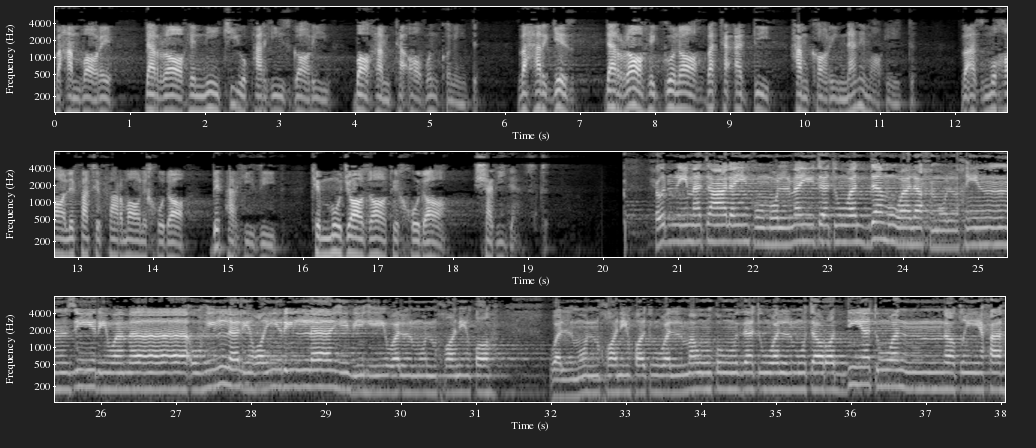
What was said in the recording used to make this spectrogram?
و همواره در راه نیکی و پرهیزگاری با هم تعاون کنید و هرگز در راه گناه و تعدی همکاری ننمایید و از مخالفت فرمان خدا بپرهیزید که مجازات خدا شدید است. حرمت عليكم الميتة والدم ولحم الخنزير وما أهل لغير الله به والمنخنقة والمنخنقة والموقوذة والمتردية والنطيحة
